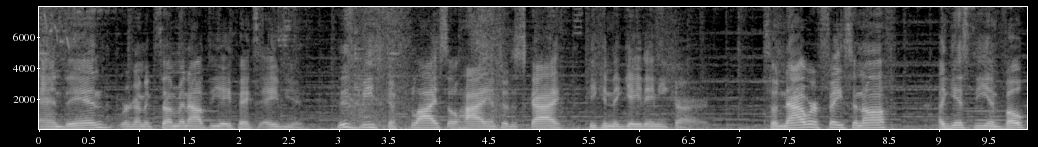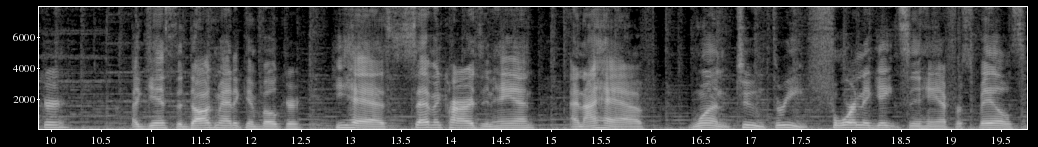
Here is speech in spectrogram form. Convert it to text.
And then we're gonna summon out the Apex Avian. This beast can fly so high into the sky, he can negate any card. So now we're facing off against the Invoker, against the Dogmatic Invoker. He has seven cards in hand, and I have one, two, three, four negates in hand for spells.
